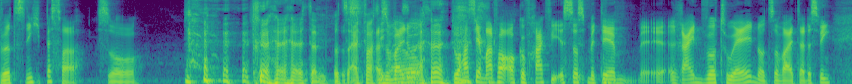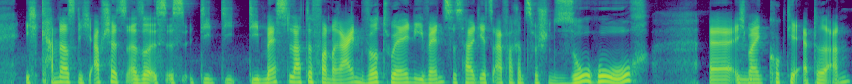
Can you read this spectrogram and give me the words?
wird es nicht besser. So. Dann wird es einfach Also, nicht weil du, du hast ja am Anfang auch gefragt, wie ist das mit dem äh, rein virtuellen und so weiter. Deswegen, ich kann das nicht abschätzen. Also, es ist die, die, die Messlatte von rein virtuellen Events ist halt jetzt einfach inzwischen so hoch. Äh, ich meine, guck dir Apple an.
